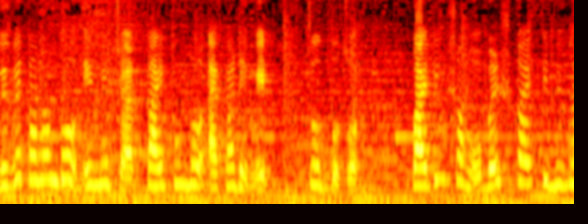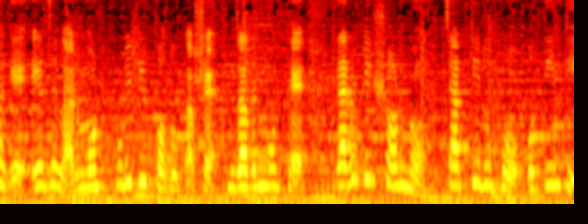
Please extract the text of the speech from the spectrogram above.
Vivekananda amateur taekwondo একাডেমির চোদ্দ জন। ফাইটিং সহ বেশ কয়েকটি বিভাগে এ জেলার মোট কুড়িটি পদক আসে, যাদের মধ্যে তেরোটি স্বর্ণ, চারটি রূপ ও তিনটি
